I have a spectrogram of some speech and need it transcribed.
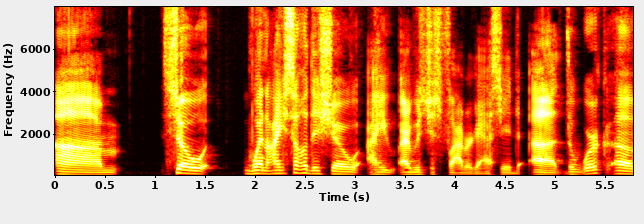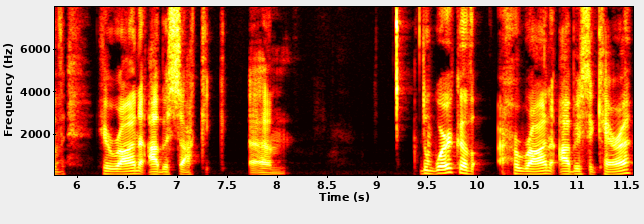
Um, so when I saw this show, I I was just flabbergasted. Uh, the work of Hiran Abasak, um, the work of Hiran Abeysekera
